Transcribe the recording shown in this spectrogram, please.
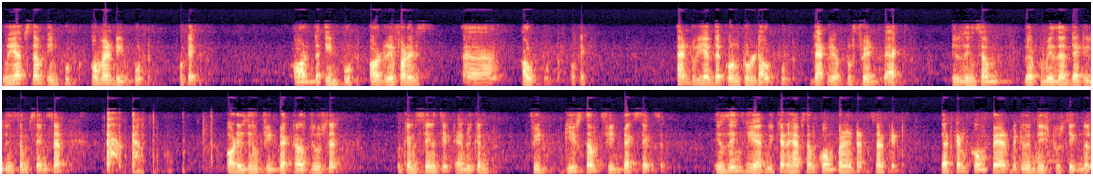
we have some input command input okay or the input or reference uh, output okay and we have the controlled output that we have to feed back using some we have to measure that using some sensor or using feedback transducer. We can sense it and we can feed give some feedback sensor. Using here we can have some comparator circuit that can compare between these two signal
